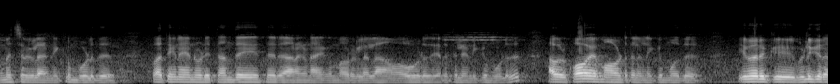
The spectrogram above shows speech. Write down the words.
அமைச்சர்களாக நிற்கும் பொழுது பார்த்திங்கன்னா என்னுடைய தந்தை திரு அரங்கநாயகம் அவர்கள் எல்லாம் ஒவ்வொரு இடத்துல நிற்கும் பொழுது அவர் கோவை மாவட்டத்தில் நிற்கும் போது இவருக்கு விழுகிற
